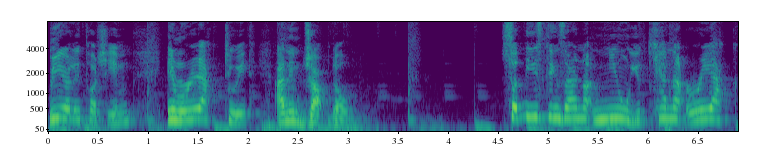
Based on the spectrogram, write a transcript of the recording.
barely touch him, him react to it, and him drop down. So these things are not new. You cannot react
